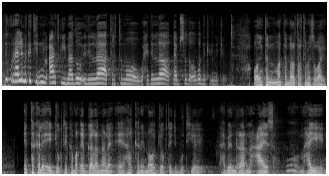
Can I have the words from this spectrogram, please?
idinku raalli ma ka tihin in mucaaradku yimaado idinla tartamo wax idinla qaybsado oo waddanka idinla joogo? Oo intan maanta nala tartamaysa waayo. Inta kale ee joogtay kama qayb galana leh ee halkani noo joogtay jabuuti habeen dharaarna caayasa maxay yihiin?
